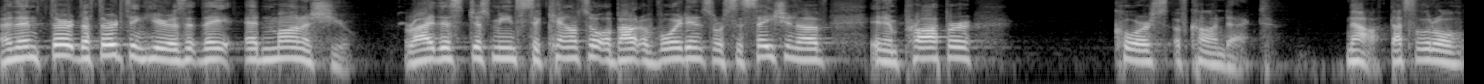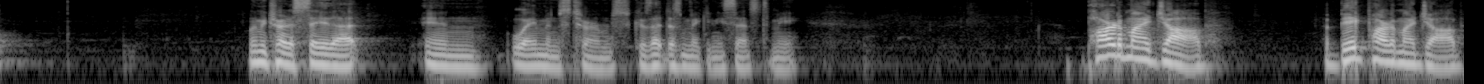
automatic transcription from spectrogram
And then third, the third thing here is that they admonish you, right? This just means to counsel about avoidance or cessation of an improper course of conduct. Now, that's a little, let me try to say that in layman's terms, because that doesn't make any sense to me part of my job, a big part of my job,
